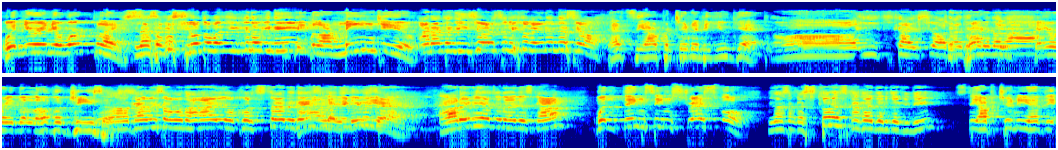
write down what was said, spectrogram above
when you're in your workplace, 皆さんが仕事場に行くときに people are mean to you. あなたに意地悪する人がいるんですよ。 That's the opportunity you get おー、いい機会主を与 to えてくれた practice な。 sharing the love of Jesus. あー神様の愛をこれ伝える練習ができるぜ。ハレルヤじゃないですか When things seem stressful, 皆さんがストレス抱えてる時に it's the opportunity you have the,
